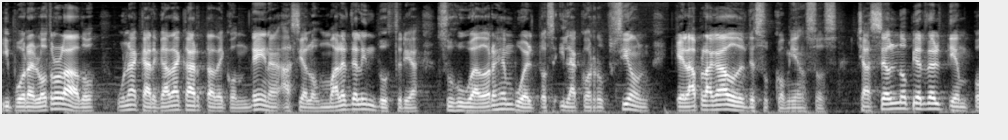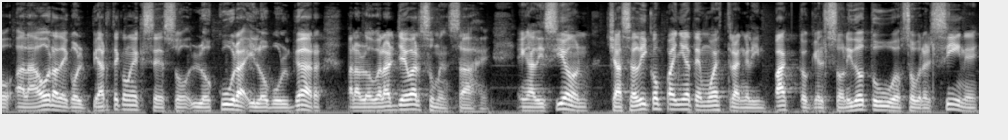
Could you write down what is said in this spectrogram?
y por el otro lado, una cargada carta de condena hacia los males de la industria, sus jugadores envueltos y la corrupción que él ha plagado desde sus comienzos. Chazelle no pierde el tiempo a la hora de golpearte con exceso, locura y lo vulgar para lograr llevar su mensaje. En adición, Chazelle y compañía te muestran el impacto que el sonido tuvo sobre el cine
